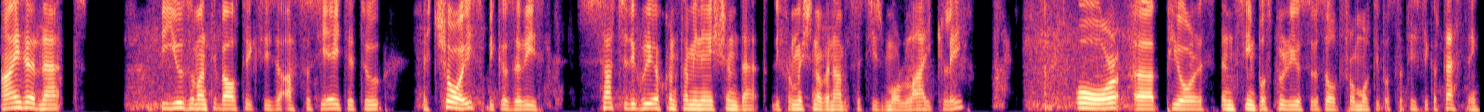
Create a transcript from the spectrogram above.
either that the use of antibiotics is associated to a choice because there is such a degree of contamination that the formation of an abscess is more likely, or a pure and simple spurious result from multiple statistical testing.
